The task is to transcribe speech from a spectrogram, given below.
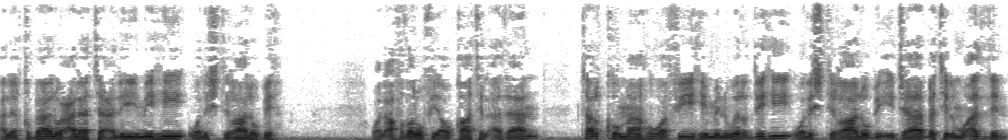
الإقبال على تعليمه والاشتغال به. والأفضل في أوقات الأذان ترك ما هو فيه من ورده والاشتغال بإجابة المؤذن.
